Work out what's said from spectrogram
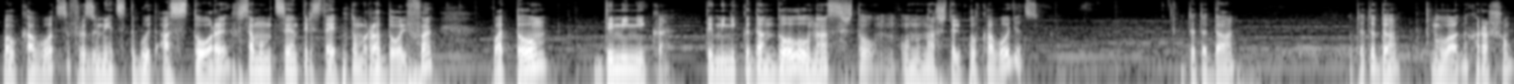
полководцев. Разумеется, это будет Асторы в самом центре стоит, потом Радольфа, потом Доминика. Доминика Дандола у нас что? Он у нас что ли полководец? Вот это да. Вот это да. Ну ладно, хорошо.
